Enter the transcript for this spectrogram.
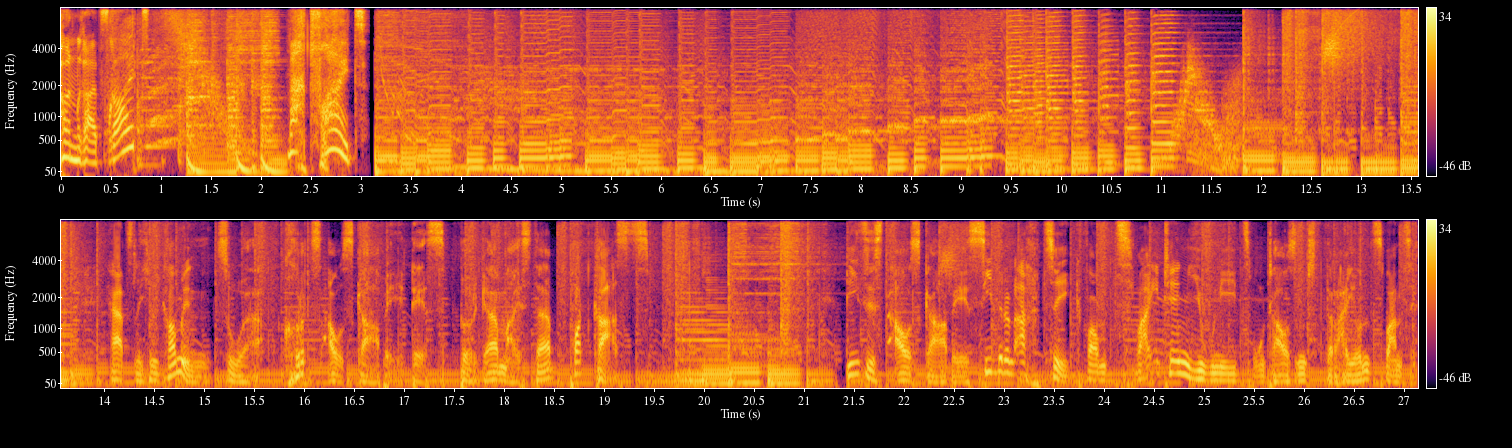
Konrads Reut macht Freud. Herzlich willkommen zur Kurzausgabe des Bürgermeister Podcasts. Dies ist Ausgabe 87 vom 2. Juni 2023.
